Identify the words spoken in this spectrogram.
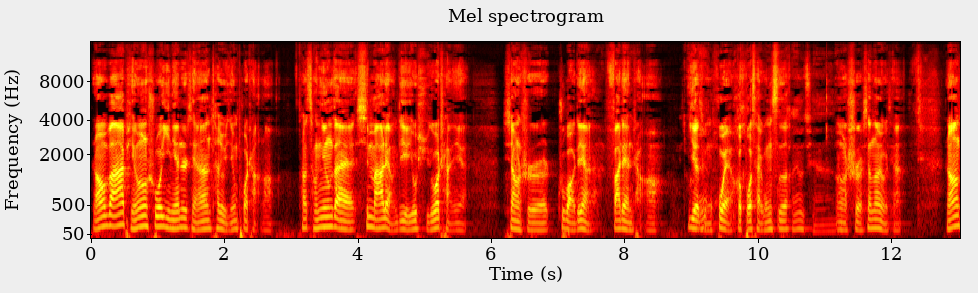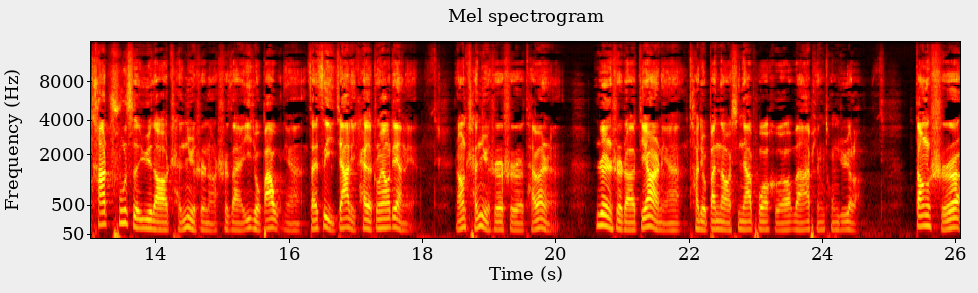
然后万阿平说，一年之前他就已经破产了。他曾经在新马两地有许多产业，像是珠宝店、发电厂、夜总会和博彩公司，很有钱。嗯，是相当有钱。然后他初次遇到陈女士呢，是在一九八五年，在自己家里开的中药店里。然后陈女士是台湾人。认识的第二年，他就搬到新加坡和万阿平同居了。当时，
